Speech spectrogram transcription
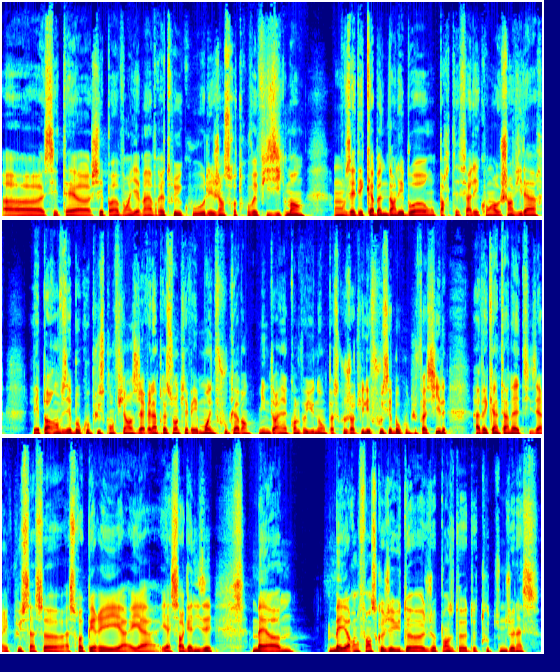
Euh, c'était, euh, je sais pas, avant, il y avait un vrai truc où les gens se retrouvaient physiquement. On faisait des cabanes dans les bois, on partait faire les cons à Auchan-Villard. Les parents faisaient beaucoup plus confiance. J'avais l'impression qu'il y avait moins de fous qu'avant, mine de rien, qu'on le veuille ou non, parce qu'aujourd'hui, les fous, c'est beaucoup plus facile. Avec Internet, ils arrivent plus à se, à se repérer et à, et à, s'organiser. Mais euh, meilleure enfance que j'ai eue, de, je pense, de, de toute une jeunesse.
